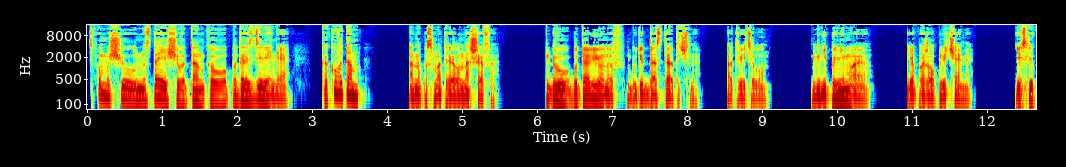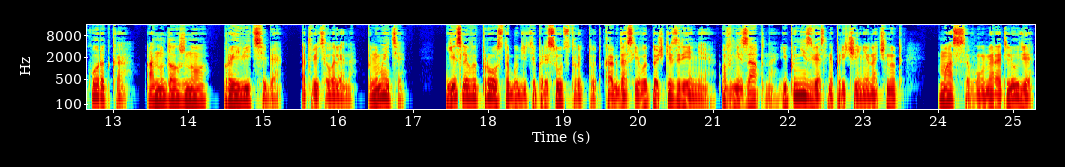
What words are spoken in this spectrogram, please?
с помощью настоящего танкового подразделения. Какого там...» Она посмотрела на шефа. «Двух батальонов будет достаточно. — ответил он. «Не понимаю». Я пожал плечами. «Если коротко, оно должно проявить себя», — ответила Лена. «Понимаете? Если вы просто будете присутствовать тут, когда с его точки зрения внезапно и по неизвестной причине начнут массово умирать люди,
